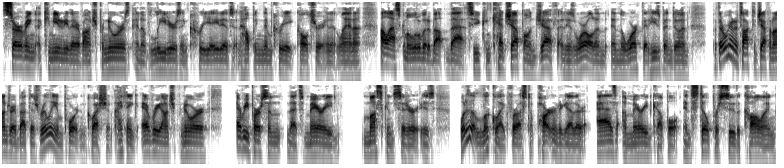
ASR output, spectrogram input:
serving a community there of entrepreneurs and of leaders and creatives and helping them create culture in Atlanta. I'll ask him a little bit about that so you can catch up on Jeff and his world and, and the work that he's been doing. But then we're going to talk to Jeff and Andre about this really important question. I think every entrepreneur, every person that's married must consider is what does it look like for us to partner together as a married couple and still pursue the calling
